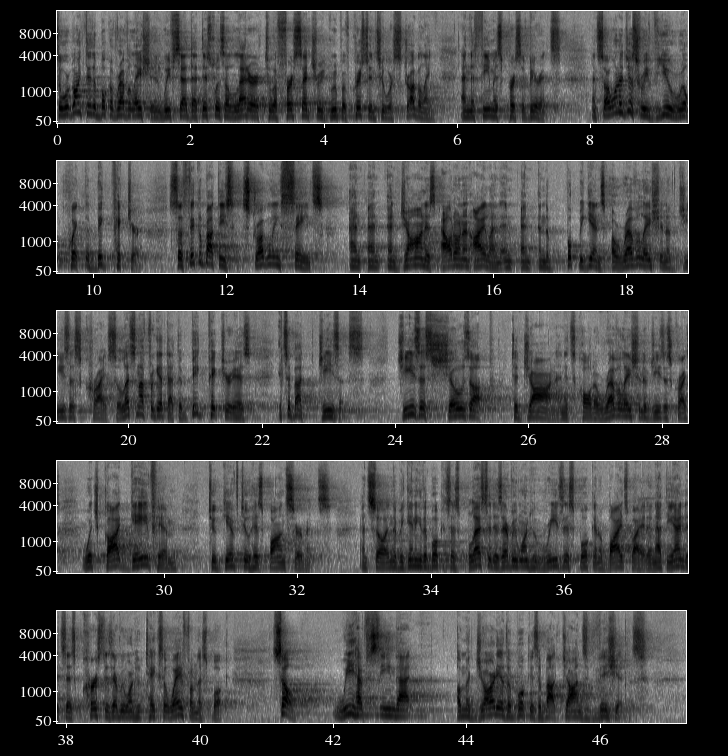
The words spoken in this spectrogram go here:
So we're going through the book of Revelation, and we've said that this was a letter to a first century group of Christians who were struggling, and the theme is perseverance. And so I want to just review real quick the big picture. So think about these struggling saints, and, and, and John is out on an island, and, and, and the book begins a revelation of Jesus Christ. So let's not forget that. The big picture is it's about Jesus. Jesus shows up to John, and it's called a revelation of Jesus Christ, which God gave him to give to his bondservants. And so in the beginning of the book, it says, Blessed is everyone who reads this book and abides by it. And at the end, it says, Cursed is everyone who takes away from this book. So we have seen that a majority of the book is about John's visions.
